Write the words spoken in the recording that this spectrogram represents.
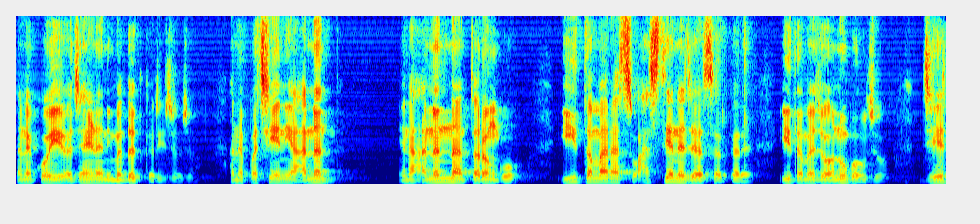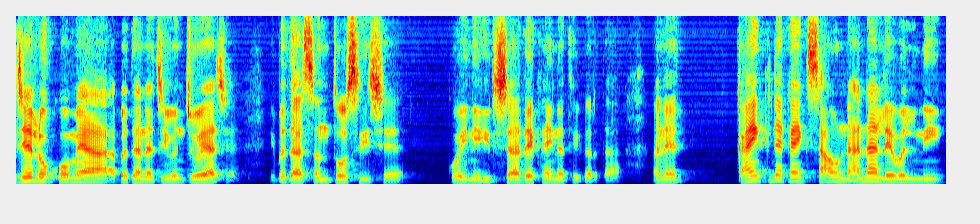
અને કોઈ અજાણ્યાની મદદ કરી જોજો. અને પછી એની આનંદ, એના આનંદના તરંગો એ તમારા સ્વાસ્થ્યને જે અસર કરે એ તમે જો અનુભવજો. જે જે લોકો મેં આ બધાના જીવન જોયા છે, એ બધા સંતોષી છે, કોઈની ઈર્ષા દેખાઈ નથી કરતા અને કાંઈક ને કાંઈક સાવ નાના લેવલની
